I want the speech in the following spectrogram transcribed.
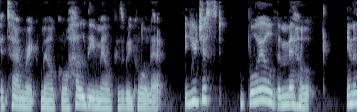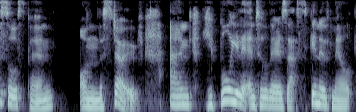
a turmeric milk or haldi milk, as we call it, you just boil the milk in a saucepan on the stove and you boil it until there's that skin of milk.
